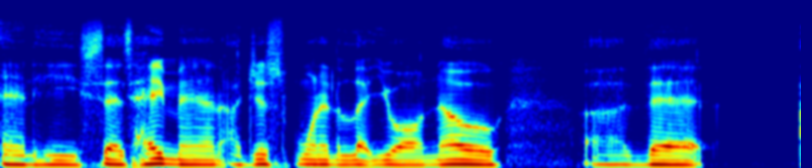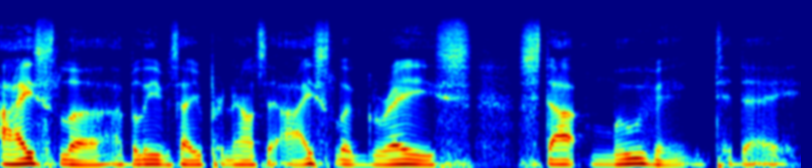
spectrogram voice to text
And he says, Hey, man, I just wanted to let you all know uh, that Isla, I believe is how you pronounce it, Isla Grace stopped moving today.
